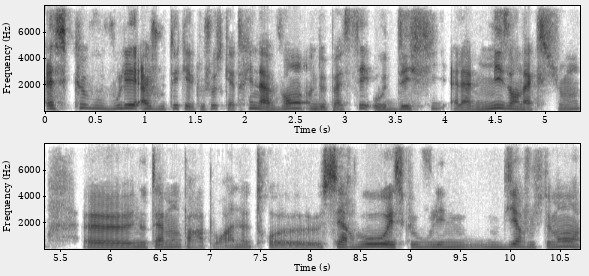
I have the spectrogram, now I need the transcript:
Est-ce que vous voulez ajouter quelque chose, Catherine, avant de passer au défi, à la mise en action, euh, notamment par rapport à notre euh, cerveau? Est-ce que vous voulez nous dire justement,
